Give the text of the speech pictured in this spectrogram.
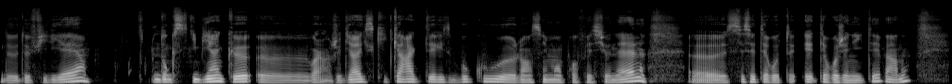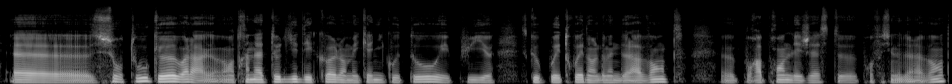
de filière. Donc, ce qui bien que, euh, voilà, je dirais que ce qui caractérise beaucoup euh, l'enseignement professionnel, euh, c'est cette hétérogénéité, pardon. surtout que, voilà, entre un atelier d'école en mécanique auto et puis ce que vous pouvez trouver dans le domaine de la vente pour apprendre les gestes professionnels de la vente,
